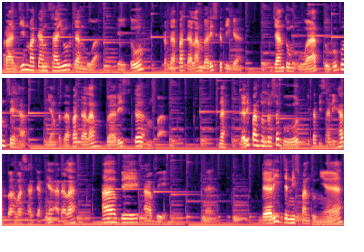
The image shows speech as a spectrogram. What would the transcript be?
rajin makan sayur dan buah, yaitu terdapat dalam baris ketiga. Jantung kuat, tubuh pun sehat, yang terdapat dalam baris keempat. Nah, dari pantun tersebut kita bisa lihat bahwa sajaknya adalah ABAB. Nah, dari jenis pantunnya,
